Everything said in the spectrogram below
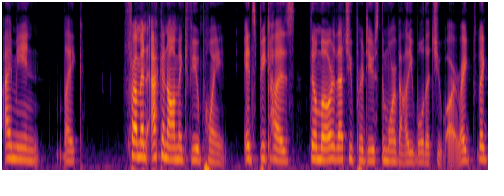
I mean, like from an economic viewpoint, it's because the more that you produce, the more valuable that you are, right? Like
